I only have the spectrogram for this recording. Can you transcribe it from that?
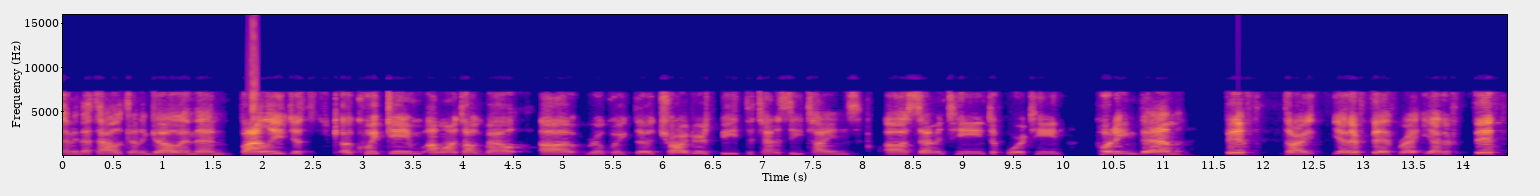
I mean, that's how it's gonna go. And then finally, just a quick game I want to talk about. Uh, real quick, the Chargers beat the Tennessee Titans, uh, 17 to 14, putting them fifth. Sorry, yeah, they're fifth, right? Yeah, they're fifth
